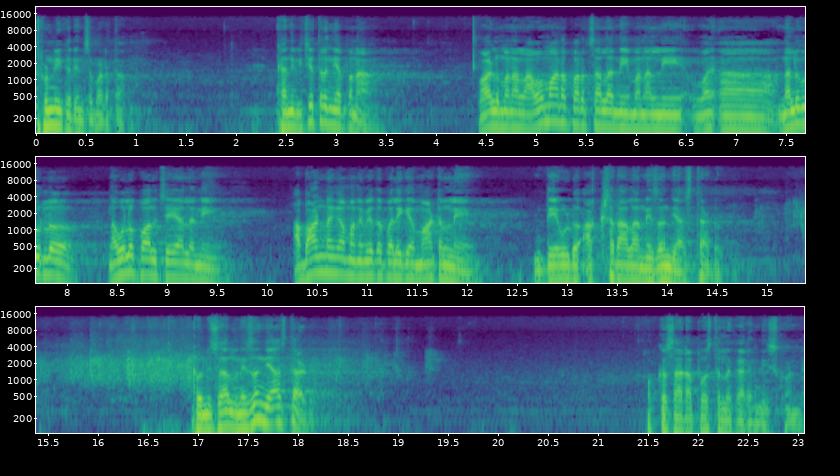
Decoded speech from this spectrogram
తృణీకరించబడతాం. కానీ విచిత్రం చెప్పన వాళ్ళు మనల్ని అవమానపరచాలని మనల్ని నలుగురిలో నవ్వుల పాలు చేయాలని అభాండంగా మన మీద పలికే మాటల్ని దేవుడు అక్షరాల నిజం చేస్తాడు. కొన్నిసార్లు నిజం చేస్తాడు. ఒక్కసారి అపోస్తల కార్యం తీసుకోండి.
